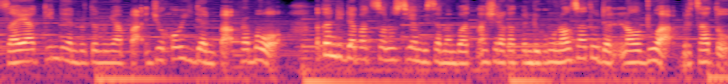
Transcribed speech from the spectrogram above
saya yakin dengan bertemunya Pak Jokowi dan Pak Prabowo akan didapat solusi yang bisa membuat masyarakat pendukung 01 dan 02 bersatu.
